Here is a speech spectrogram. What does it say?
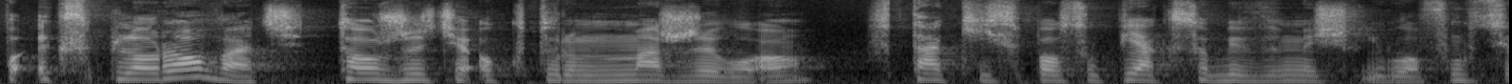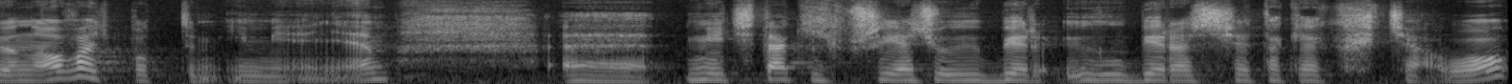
poeksplorować to życie, o którym marzyło, w taki sposób, jak sobie wymyśliło, funkcjonować pod tym imieniem, e, mieć takich przyjaciół i, ubier- i ubierać się tak, jak chciało,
